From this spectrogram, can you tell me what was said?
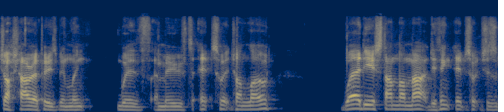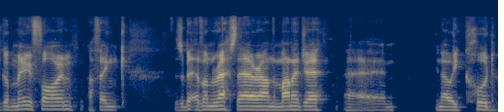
Josh Harrop who's been linked with a move to Ipswich on loan. Where do you stand on that? Do you think Ipswich is a good move for him? I think there's a bit of unrest there around the manager. Um, you know, he could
